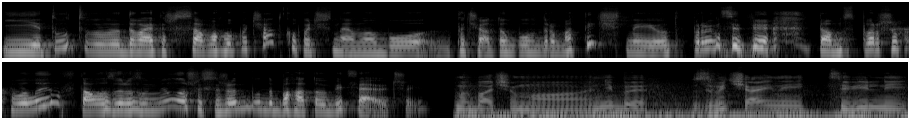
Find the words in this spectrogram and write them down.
І тут е, давайте ж з самого початку почнемо, бо початок був драматичний. І От, в принципі, там з перших хвилин стало зрозуміло, що сюжет буде багатообіцяючий. Ми бачимо ніби звичайний цивільний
